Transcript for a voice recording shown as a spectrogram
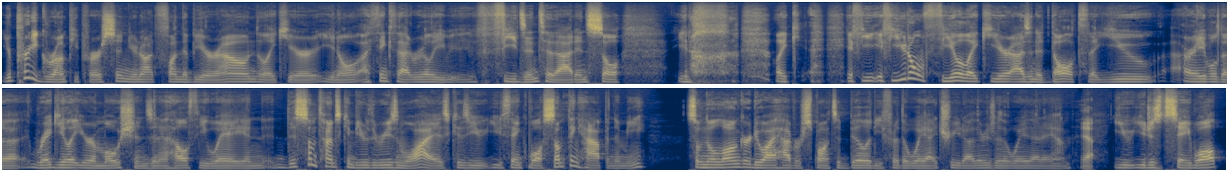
you're a pretty grumpy person. You're not fun to be around. Like you're, you know, I think that really feeds into that. And so, you know, like if you if you don't feel like you're as an adult that you are able to regulate your emotions in a healthy way, and this sometimes can be the reason why is because you you think, well, something happened to me. So no longer do I have responsibility for the way I treat others or the way that I am. Yeah. You you just say, well,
